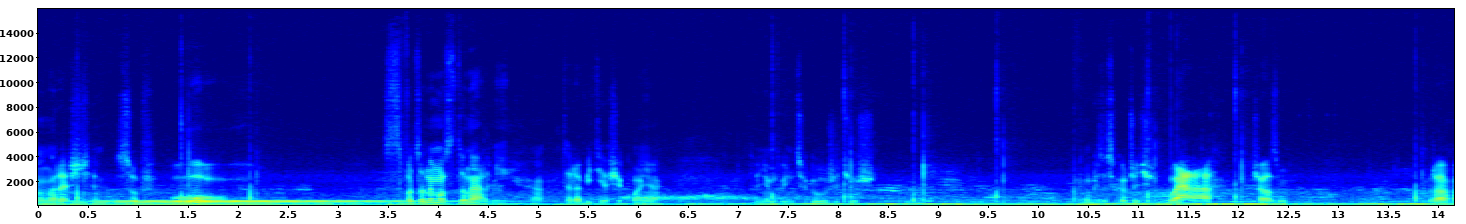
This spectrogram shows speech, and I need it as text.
No nareszcie, sup. Uuu. Zwodzony most do Narni. A, terabitia się kłania. Tu nie mogę niczego użyć już. Mogę zaskoczyć. Ła! Czazm. Dobra.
